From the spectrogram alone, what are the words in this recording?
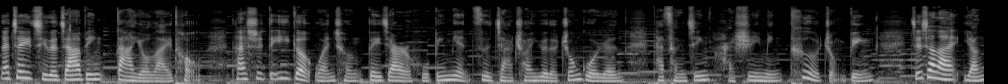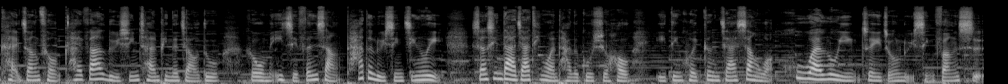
那这一期的嘉宾大有来头，他是第一个完成贝加尔湖冰面自驾穿越的中国人，他曾经还是一名特种兵。接下来，杨凯将从开发旅行产品的角度和我们一起分享他的旅行经历。相信大家听完他的故事后，一定会更加。向往户外露营这一种旅行方式。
